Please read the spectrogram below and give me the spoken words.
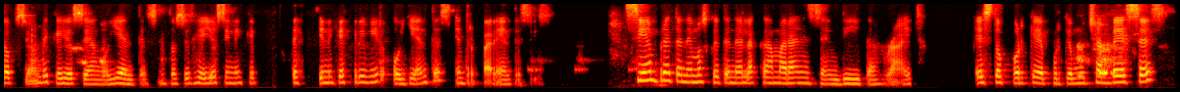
opción de que ellos sean oyentes. Entonces, ellos tienen que, tienen que escribir oyentes entre paréntesis. Siempre tenemos que tener la cámara encendida, right? ¿Esto por qué? Porque muchas veces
